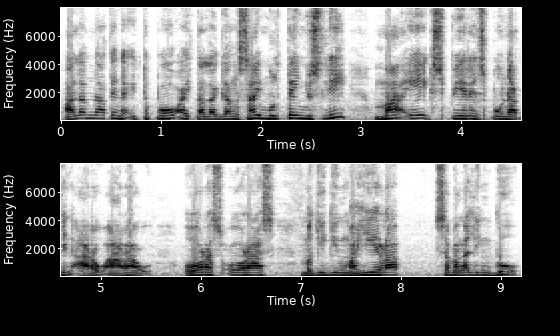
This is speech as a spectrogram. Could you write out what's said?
alam natin na ito po ay talagang simultaneously ma-experience po natin araw-araw. Oras-oras, magiging mahirap sa mga linggo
